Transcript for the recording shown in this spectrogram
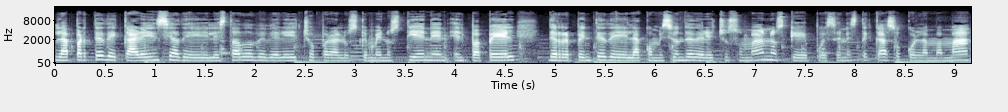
la parte de carencia del Estado de Derecho para los que menos tienen, el papel de repente de la Comisión de Derechos Humanos, que pues en este caso con la mamá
